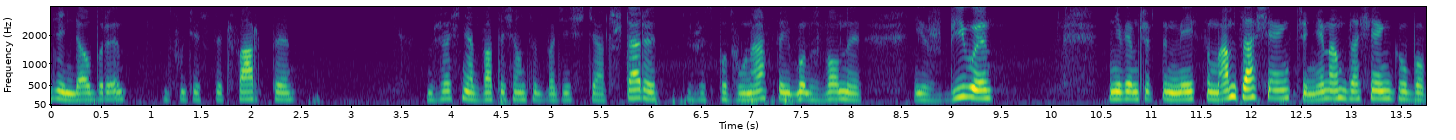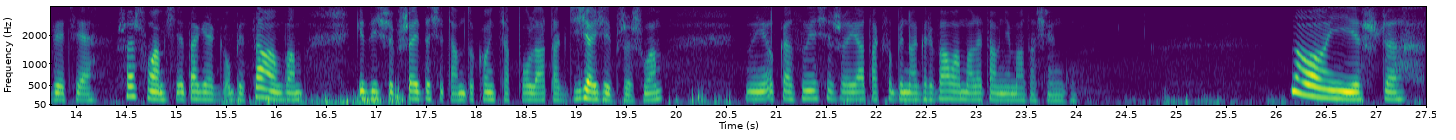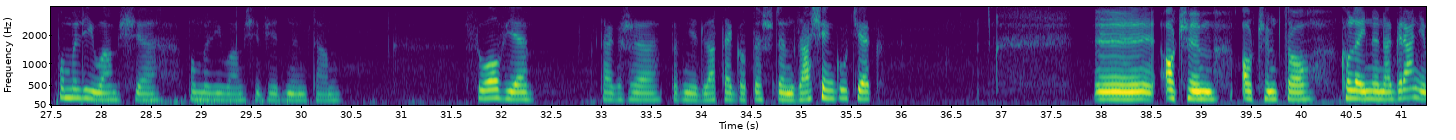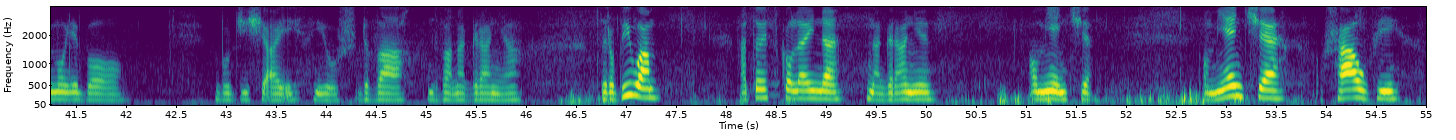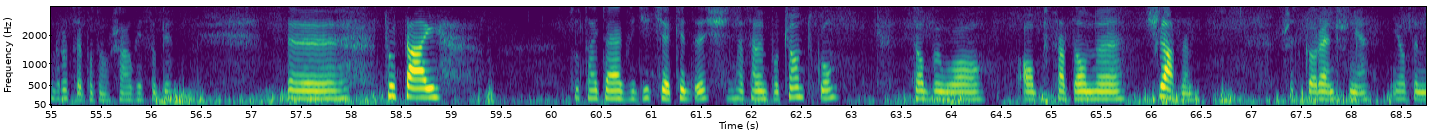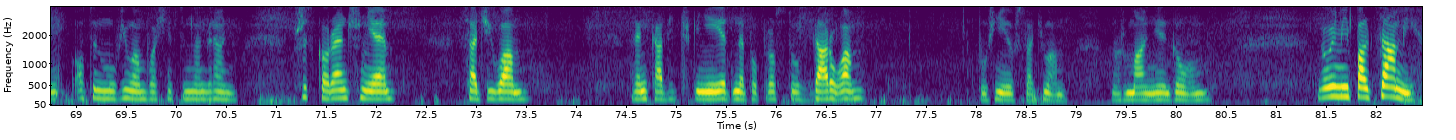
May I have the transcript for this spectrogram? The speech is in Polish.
Dzień dobry, 24 września 2024. Już jest po 12, bo dzwony już biły. Nie wiem, czy w tym miejscu mam zasięg, czy nie mam zasięgu, bo wiecie, przeszłam się tak jak obiecałam Wam. Kiedyś, że przejdę się tam do końca pola, tak dzisiaj się przeszłam. No i okazuje się, że ja tak sobie nagrywałam, ale tam nie ma zasięgu. No i jeszcze pomyliłam się, pomyliłam się w jednym tam słowie, także pewnie dlatego też ten zasięg uciekł. Yy, o, czym, o czym to kolejne nagranie moje, bo, bo dzisiaj już dwa, dwa nagrania zrobiłam, a to jest kolejne nagranie o mięcie. O mięcie, o szałwi. Wrócę po tą szałwię sobie. E, tutaj, tutaj, tak jak widzicie, kiedyś na samym początku to było obsadzone ślazem. Wszystko ręcznie. I o tym, o tym mówiłam właśnie w tym nagraniu. Wszystko ręcznie sadziłam. Rękawiczki nie jedne po prostu zdarłam. Później już sadziłam normalnie gołą, gołymi palcami.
